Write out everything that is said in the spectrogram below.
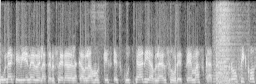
Una que viene de la tercera de la que hablamos, que es escuchar y hablar sobre temas catastróficos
